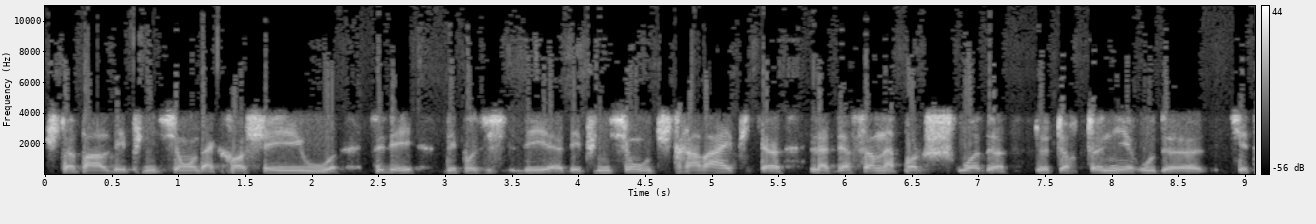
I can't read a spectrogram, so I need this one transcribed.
Je te parle des punitions d'accrocher ou des, des, des, des, punitions où tu travailles puis que l'adversaire n'a pas le choix de, de te retenir ou de qui est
